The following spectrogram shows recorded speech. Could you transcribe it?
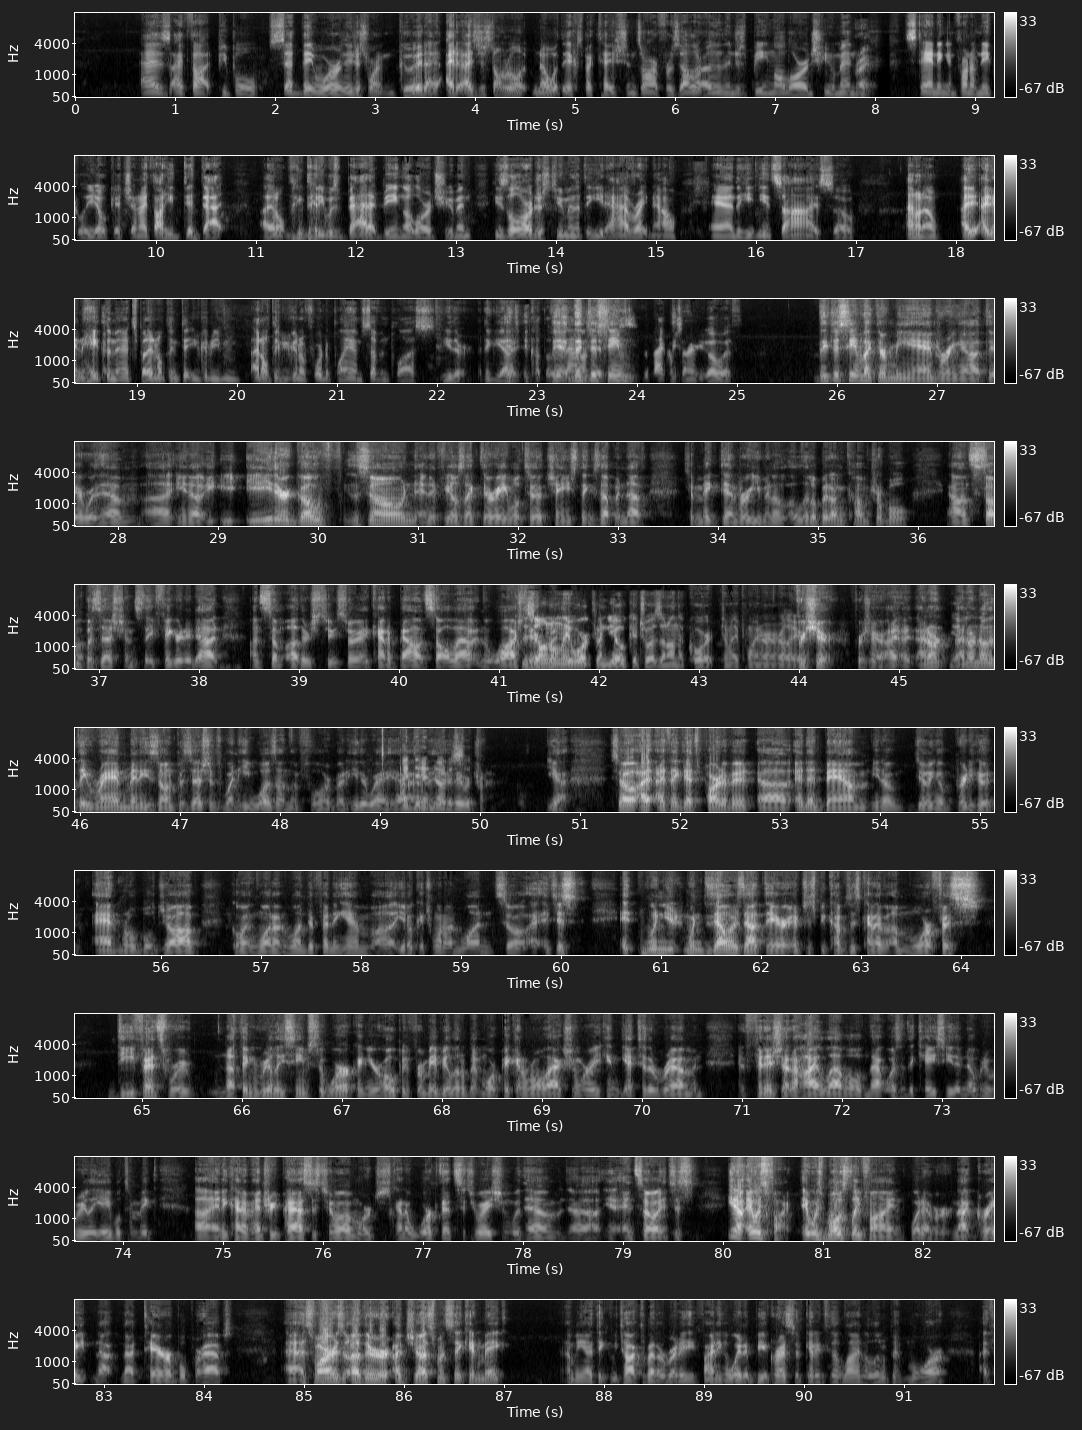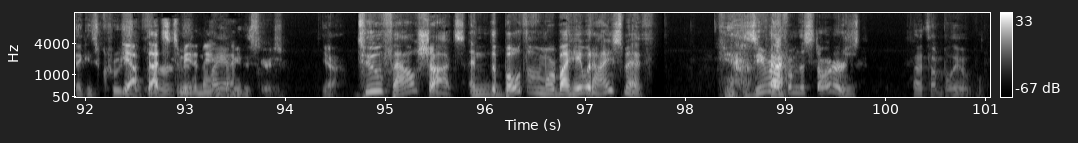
as I thought people said they were. They just weren't good. I, I, I just don't really know what the expectations are for Zeller other than just being a large human right. Standing in front of Nikola Jokic. And I thought he did that. I don't think that he was bad at being a large human. He's the largest human that the Heat have right now, and the Heat needs size. So I don't know. I, I didn't hate the minutes, but I don't think that you could even. I don't think you can afford to play him seven plus either. I think you got to cut those. They, down they just seem the backup center you go with. They just seem like they're meandering out there with him. Uh, you know, you, you either go zone, and it feels like they're able to change things up enough to make Denver even a, a little bit uncomfortable on some possessions. They figured it out on some others too. So it kind of balanced all out in the wash. The there, zone only worked when Jokic wasn't on the court. To my point earlier, for sure, for sure. I, I don't yeah. I don't know that they ran many zone possessions when he was on the floor, but either way, I didn't they, notice. They were trying. Yeah. So I, I, think that's part of it. Uh, and then Bam, you know, doing a pretty good, admirable job going one on one, defending him, uh, Jokic one on one. So uh, it just it when you when Zeller's out there, it just becomes this kind of amorphous defense where nothing really seems to work and you're hoping for maybe a little bit more pick and roll action where he can get to the rim and, and finish at a high level and that wasn't the case either. Nobody really able to make uh, any kind of entry passes to him or just kind of work that situation with him uh, and so it's just you know it was fine. It was mostly fine whatever. Not great not not terrible perhaps. As far as other adjustments they can make i mean i think we talked about already finding a way to be aggressive getting to the line a little bit more i think is crucial yeah that's to me the main miami thing. this series yeah. Two foul shots, and the both of them were by Haywood Highsmith. Yeah. Zero from the starters. That's unbelievable.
